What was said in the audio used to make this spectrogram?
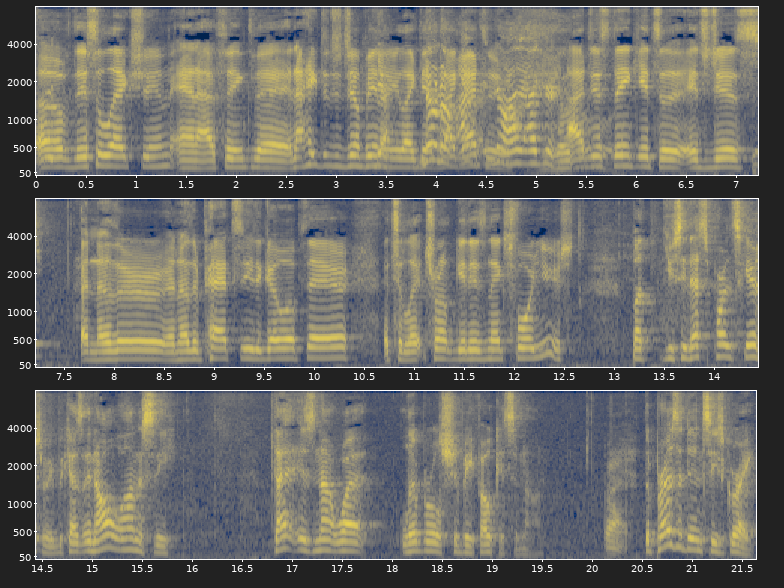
of this election, and I think that. And I hate to just jump in Yeah. on you like that. No, but no, I got I- to. no, I- I agree. I just think it's a. It's just another another patsy to go up there to let Trump get his next four years. But you see, that's the part that scares me because, in all honesty, that is not what liberals should be focusing on. Right. The presidency's great.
